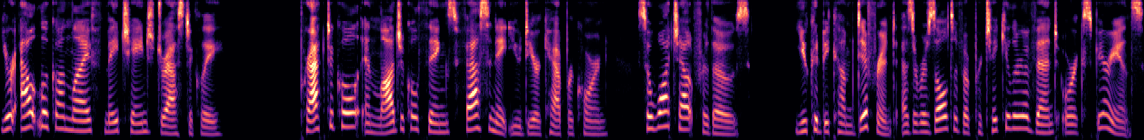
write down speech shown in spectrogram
your outlook on life may change drastically. Practical and logical things fascinate you, dear Capricorn, so watch out for those. You could become different as a result of a particular event or experience.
